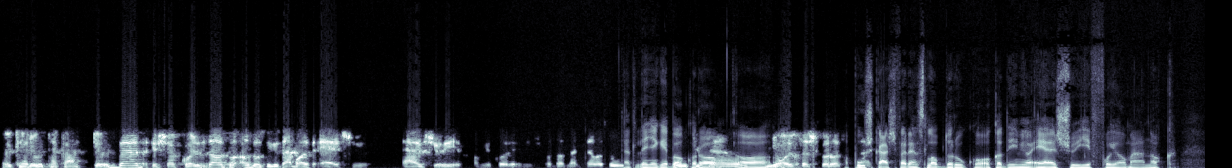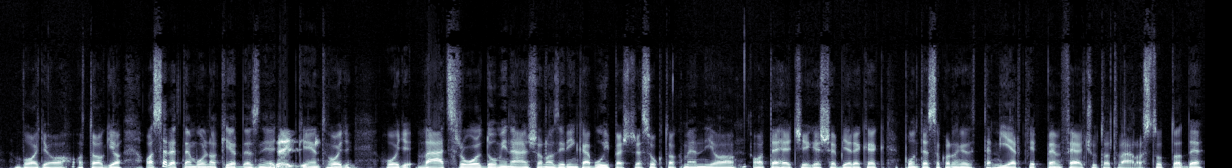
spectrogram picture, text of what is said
kerültek át többen, és akkor az, az volt igazából az első első év, amikor én is oda mentem az út. Hát lényegében akkor a, a, a, a Puskás Ferenc Labdarúgó Akadémia első év folyamának vagy a, a tagja. Azt szerettem volna kérdezni egyébként, hogy, hogy Vácról dominánsan azért inkább Újpestre szoktak menni a, a tehetségesebb gyerekek. Pont ezt akarnak, hogy te miért éppen felcsutat választottad, de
